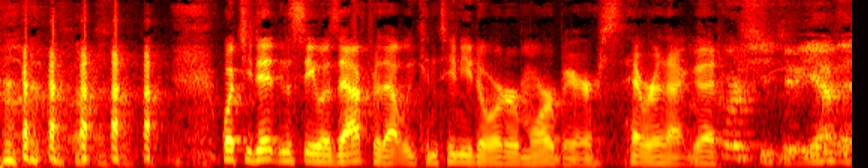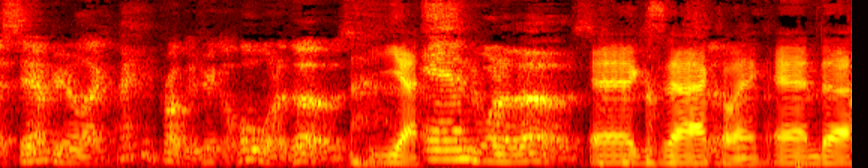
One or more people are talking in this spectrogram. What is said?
what you didn't see was after that we continued to order more beers. They were that good. Of course you do. You have that sample. You're like, I could probably drink a whole one of those, Yes, and one of those. exactly. And uh,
